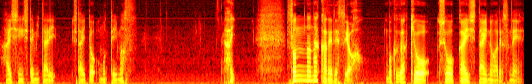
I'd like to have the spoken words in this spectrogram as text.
配信してみたりしたいと思っています。はい。そんな中でですよ、僕が今日紹介したいのはですね、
